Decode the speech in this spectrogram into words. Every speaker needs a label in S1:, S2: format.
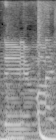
S1: de más.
